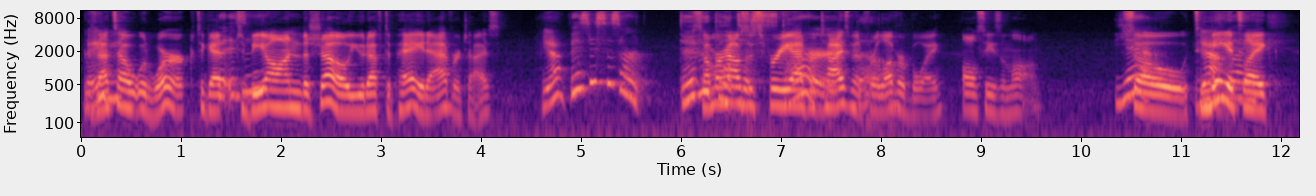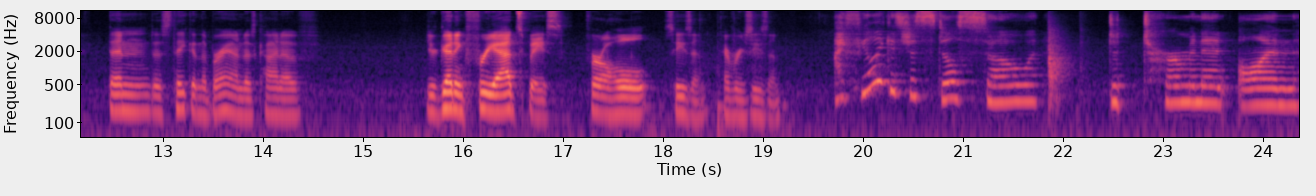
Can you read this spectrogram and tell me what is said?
Because that's how it would work to get to be on the show. You'd have to pay to advertise. Yeah. businesses are difficult Summer House to is free start, advertisement for though. Loverboy all season long. Yeah. So to Yeah. me, it's Like- like then the stake in the brand is kind of you're getting free ad space for a whole season every season. I feel like it's just still so determinant on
